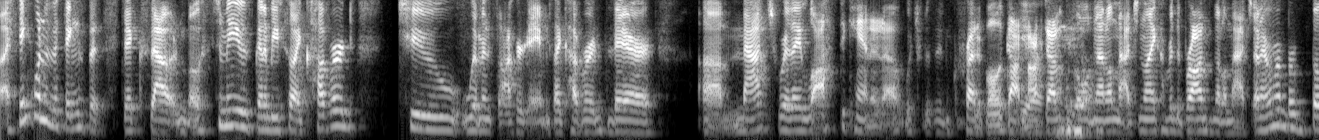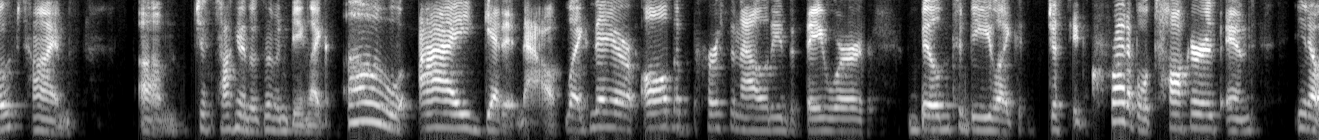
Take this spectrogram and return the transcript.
I think one of the things that sticks out most to me was going to be so I covered two women's soccer games. I covered their um, match where they lost to Canada, which was incredible. Got yeah. knocked out of the gold medal match, and then I covered the bronze medal match. And I remember both times um, just talking to those women being like, oh, I get it now. Like they are all the personality that they were built to be like just incredible talkers and you know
